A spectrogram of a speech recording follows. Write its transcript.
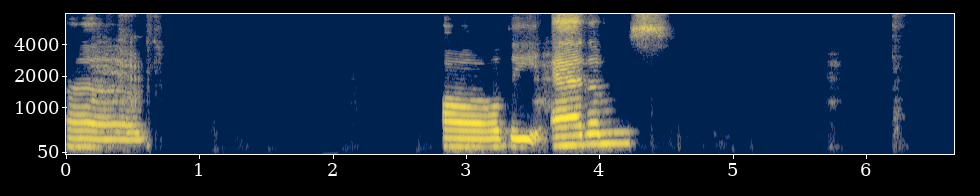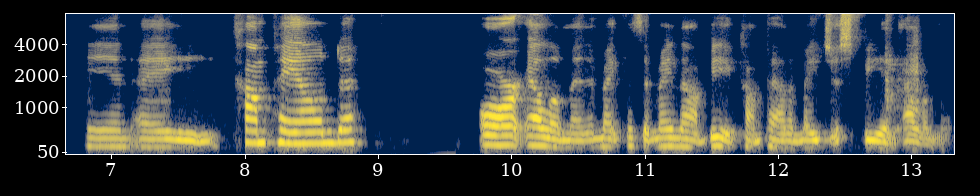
of all the atoms in a compound or element. It may, because it may not be a compound, it may just be an element.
